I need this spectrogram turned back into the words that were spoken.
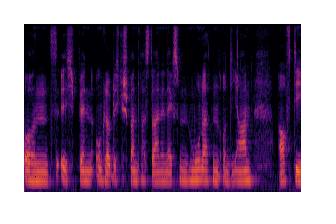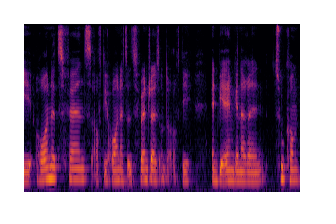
Und ich bin unglaublich gespannt, was da in den nächsten Monaten und Jahren auf die Hornets-Fans, auf die Hornets als Franchise und auf die NBA im Generellen zukommt.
